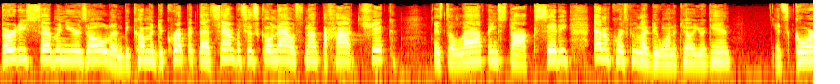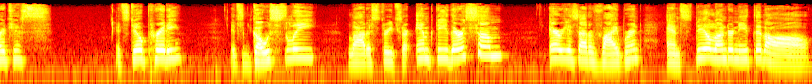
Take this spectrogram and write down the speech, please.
37 years old and becoming decrepit. That San Francisco now, it's not the hot chick. It's the laughing stock city. And of course, people, I do want to tell you again, it's gorgeous. It's still pretty. It's ghostly. A lot of streets are empty. There are some areas that are vibrant, and still underneath it all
